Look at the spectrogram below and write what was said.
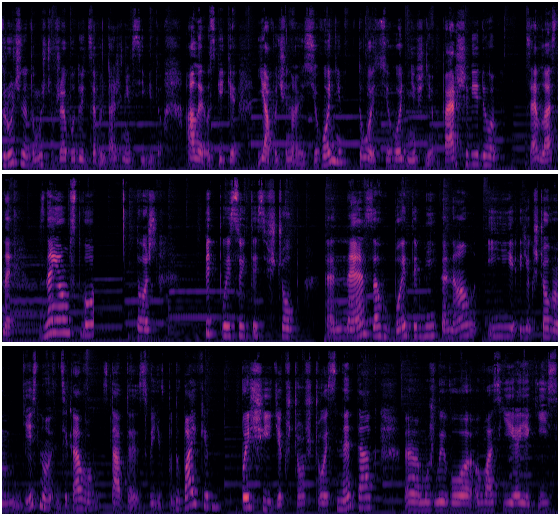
зручно, тому що вже будуть завантажені всі відео. Але оскільки я починаю сьогодні, то сьогоднішнє перше відео це власне знайомство. Тож підписуйтесь, щоб е, не загубити мій канал. І якщо вам дійсно цікаво, ставте свої вподобайки. Пишіть, якщо щось не так. Е, Можливо, у вас є якісь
